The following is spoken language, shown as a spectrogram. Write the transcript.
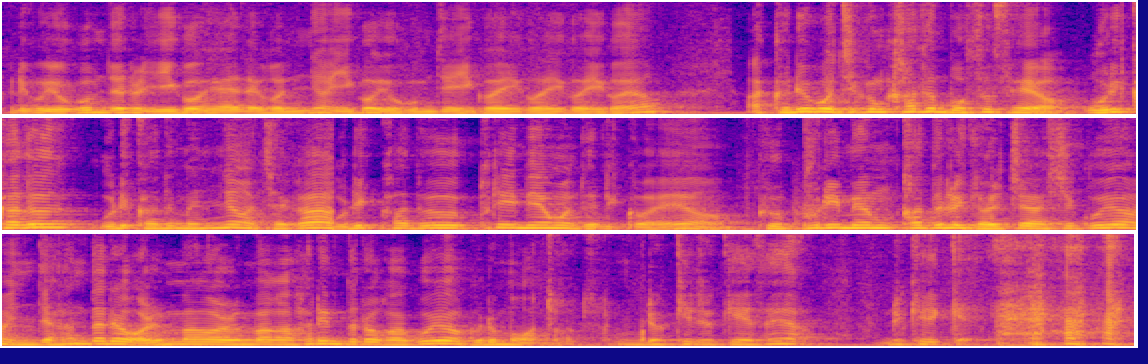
그리고 요금제를 이거 해야 되거든요. 이거 요금제 이거 이거 이거 이거요. 아 그리고 지금 카드 못 쓰세요. 우리 카드 우리 카드면요. 제가 우리 카드 프리미엄을 드릴 거예요. 그 프리미엄 카드를 결제하시고요. 이제 한 달에 얼마 얼마가 할인 들어가고요. 그러면 어쩌 이렇게 이렇게 해서요. 이렇게 이렇게.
